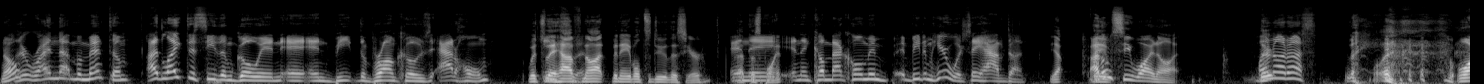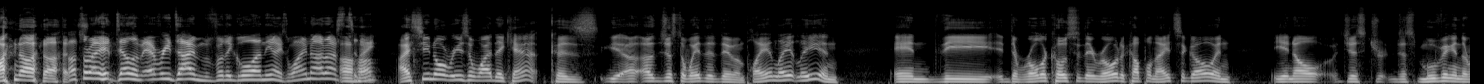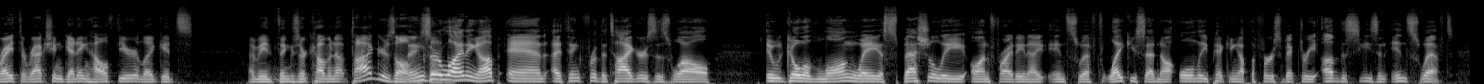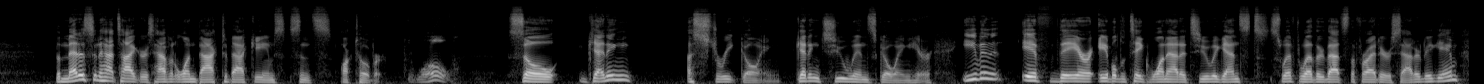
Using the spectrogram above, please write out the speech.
No, they're riding that momentum. I'd like to see them go in and, and beat the Broncos at home, which they have it. not been able to do this year and at they, this point, and then come back home and beat them here, which they have done. Yep, I don't see why not. Why not us? why not us? That's what I tell them every time before they go on the ice. Why not us uh-huh. tonight? I see no reason why they can't because yeah, uh, just the way that they've been playing lately and and the the roller coaster they rode a couple nights ago, and you know just just moving in the right direction, getting healthier. Like it's, I mean, things are coming up. Tigers all things are lining up, and I think for the Tigers as well. It would go a long way, especially on Friday night in Swift. Like you said, not only picking up the first victory of the season in Swift, the Medicine Hat Tigers haven't won back to back games since October. Whoa. So getting a streak going, getting two wins going here, even if they are able to take one out of two against Swift, whether that's the Friday or Saturday game,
